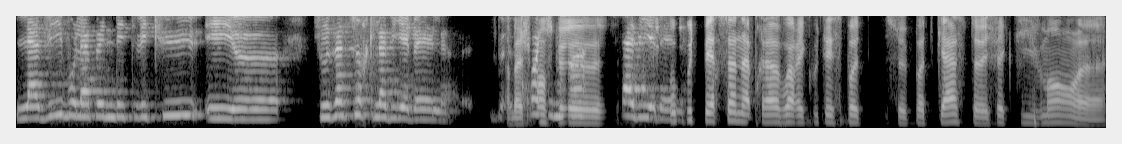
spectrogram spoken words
La vie vaut la peine d'être vécue et je vous assure que la vie est belle. Ah bah, je pense que beaucoup de personnes, après avoir écouté ce, ce podcast, euh, effectivement, euh,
